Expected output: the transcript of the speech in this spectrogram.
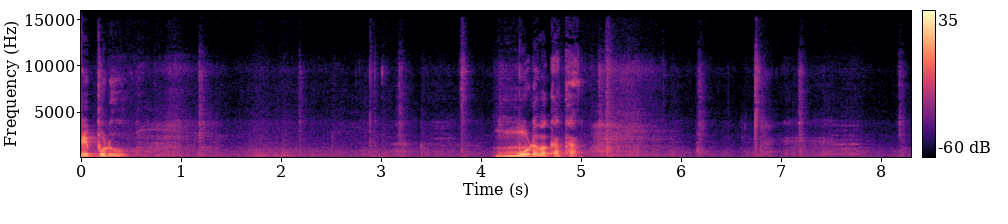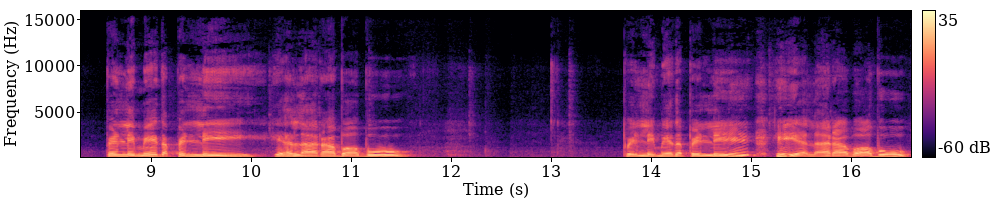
ఇప్పుడు మూడవ కథ. పెళ్ళి మీద పెళ్ళి ఎలారా బాబు? పెళ్ళి మీద పెళ్ళి ఎలారా బాబు?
